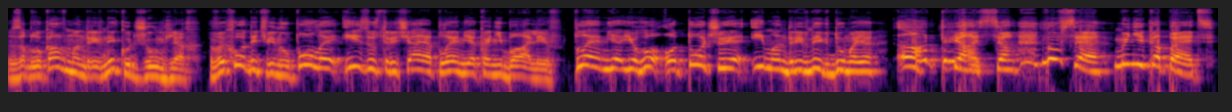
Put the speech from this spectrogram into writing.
Заблукав мандрівник у джунглях. Виходить він у поле і зустрічає плем'я канібалів. Плем'я його оточує, і мандрівник думає: А, трясся! Ну все, мені капець.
